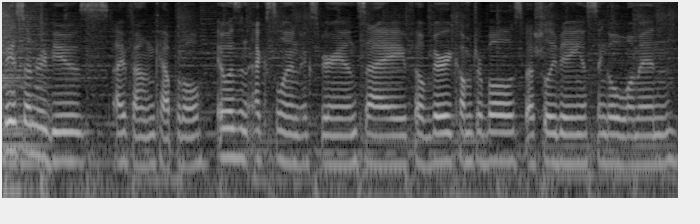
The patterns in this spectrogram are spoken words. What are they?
Based on reviews, I found Capital. It was an excellent experience. I felt very comfortable, especially being a single woman.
